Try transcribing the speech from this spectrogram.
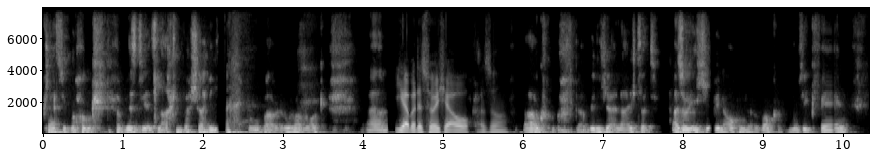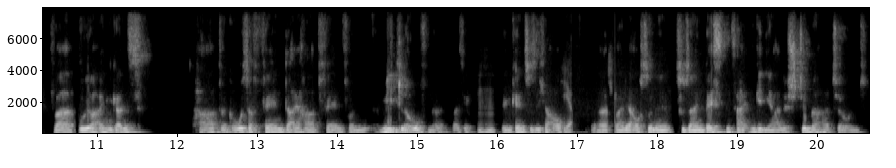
Classic Rock, da wirst du jetzt lachen wahrscheinlich. Opa und Oma Rock. Ähm, ja, aber das höre ich ja auch. Also. Ah, da bin ich ja erleichtert. Also ich bin auch ein Rockmusik-Fan. Ich war früher ein ganz harter, großer Fan, Die Hard-Fan von Meatloaf. Ne? weiß nicht, mhm. Den kennst du sicher auch, ja. äh, weil der auch so eine zu seinen besten Zeiten geniale Stimme hatte und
